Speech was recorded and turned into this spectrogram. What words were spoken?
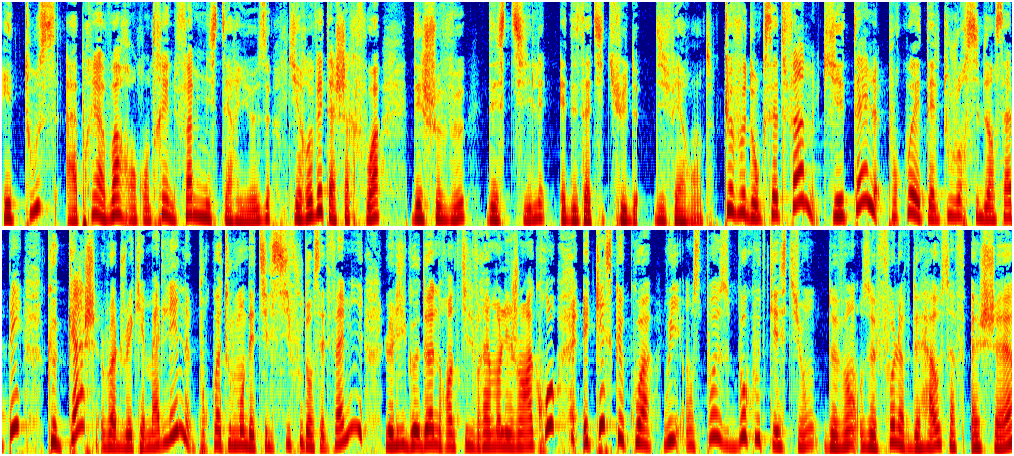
et tous après avoir rencontré une femme mystérieuse qui revêt à chaque fois des cheveux, des styles et des attitudes Que veut donc cette femme Qui est-elle? Pourquoi est-elle toujours si bien sapée? Que cachent Roderick et Madeleine? Pourquoi tout le monde est-il si fou dans cette famille? Le ligodon rend-il vraiment les gens accros? Et qu'est-ce que quoi? Oui, on se pose beaucoup de questions devant The Fall of the House of Usher,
